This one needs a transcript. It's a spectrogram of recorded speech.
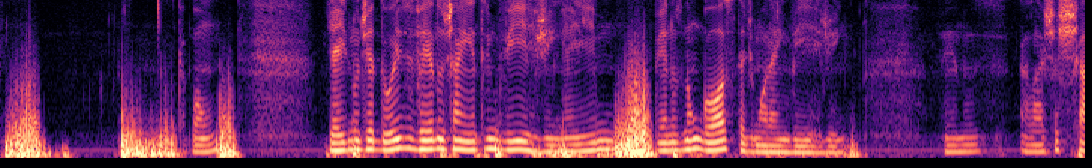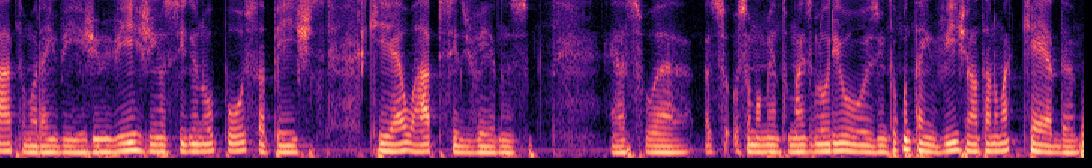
tá bom? E aí no dia 2 Vênus já entra em Virgem, aí Vênus não gosta de morar em Virgem. Vênus, ela acha chato morar em Virgem. Virgem é o signo oposto a Peixes, que é o ápice de Vênus. É a sua, a su, o seu momento mais glorioso. Então, quando está em Virgem, ela está numa queda.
